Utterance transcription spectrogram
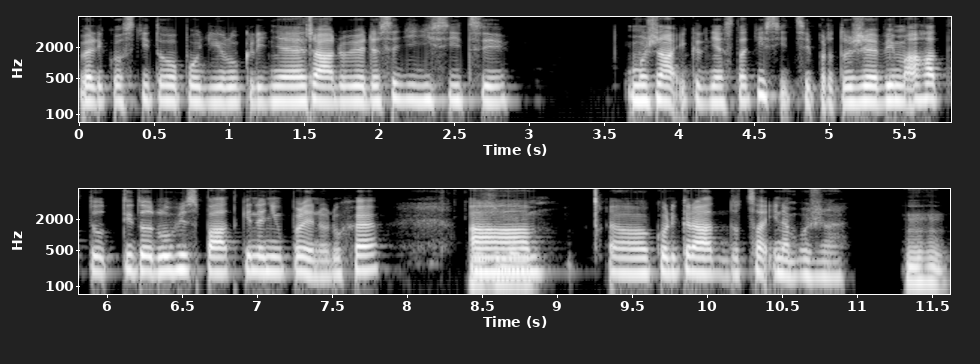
velikosti toho podílu klidně řádově 10 tisíci, možná i klidně 100 tisíci, protože vymáhat tyto, tyto dluhy zpátky není úplně jednoduché a, kolikrát docela i nemožné. Mm-hmm.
